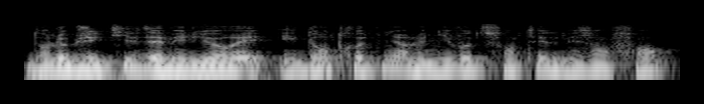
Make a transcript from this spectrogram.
dans l'objectif d'améliorer et d'entretenir le niveau de santé de mes enfants,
